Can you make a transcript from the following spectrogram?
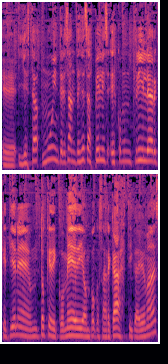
Eh, y está muy interesante. Es de esas pelis, es como un thriller que tiene un toque de comedia, un poco sarcástica y demás,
